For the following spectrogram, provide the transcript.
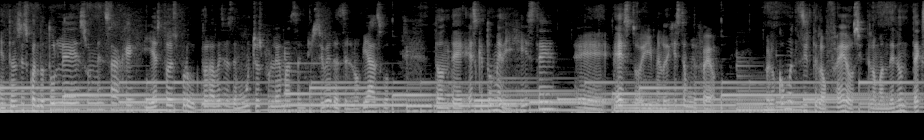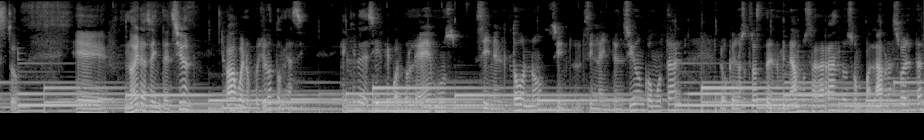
Entonces cuando tú lees un mensaje, y esto es productor a veces de muchos problemas, inclusive desde el noviazgo, donde es que tú me dijiste eh, esto y me lo dijiste muy feo. Pero ¿cómo decirte lo feo si te lo mandé en un texto? Eh, no era esa intención. Ah, bueno, pues yo lo tomé así. ¿Qué quiere decir? Que cuando leemos sin el tono, sin sin la intención como tal, lo que nosotros terminamos agarrando son palabras sueltas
